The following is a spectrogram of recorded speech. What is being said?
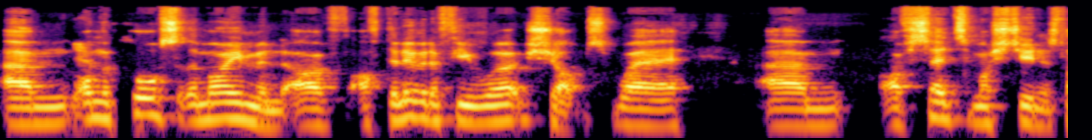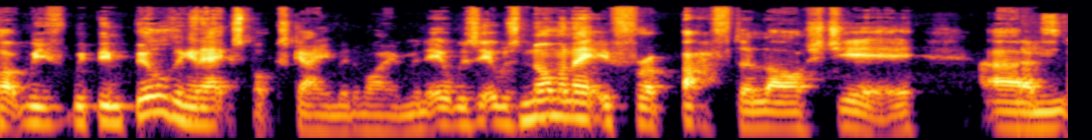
Um, Yeah. On the course at the moment, I've I've delivered a few workshops where um, I've said to my students like we've we've been building an Xbox game at the moment. It was it was nominated for a BAFTA last year um,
